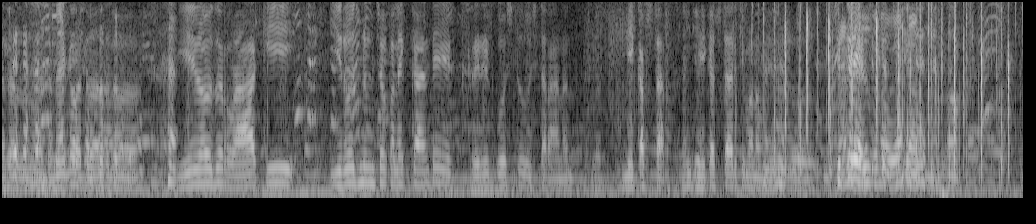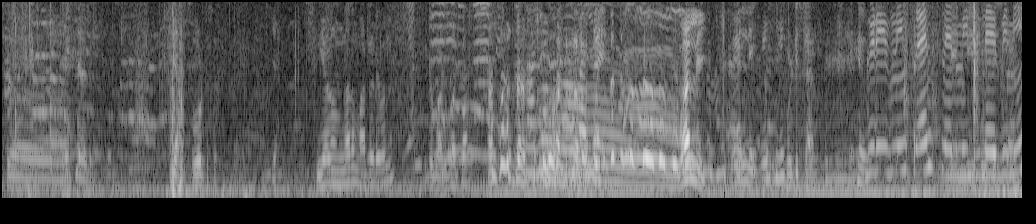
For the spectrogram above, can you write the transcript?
అసలు ఈ రోజు రాకి ఈ రోజు నుంచి ఒక లెక్క అంటే credit goes to mister Anand. Makeup star makeup స్టార్కి మనం చిక్కలే సో ఓటు సార్. ఇంకెవరు ఉన్నారు? మాట్లాడే వాళ్ళు ఇటు పక్క. వాళ్ళి. Good star. Good evening friends నేను మీ జిలేబీని.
